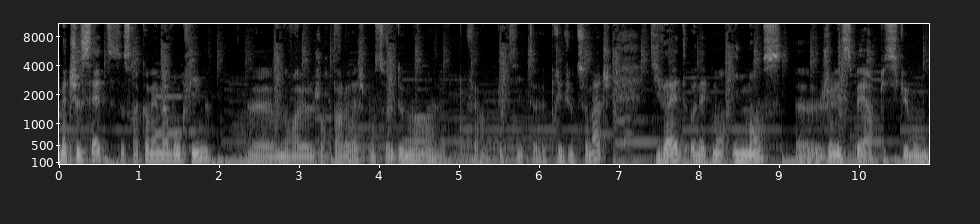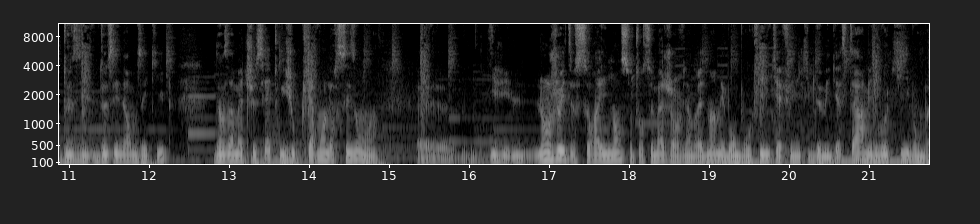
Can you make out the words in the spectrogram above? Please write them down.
Match 7, ce sera quand même à Brooklyn, euh, on aura, je reparlerai, je pense, demain euh, pour faire une petite euh, preview de ce match qui va être honnêtement immense, je l'espère, puisque bon, deux, énormes équipes dans un match 7 où ils jouent clairement leur saison. Hein. L'enjeu sera immense autour de ce match, je reviendrai demain, mais bon, Brooklyn qui a fait une équipe de méga stars, Milwaukee, bon, bah,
